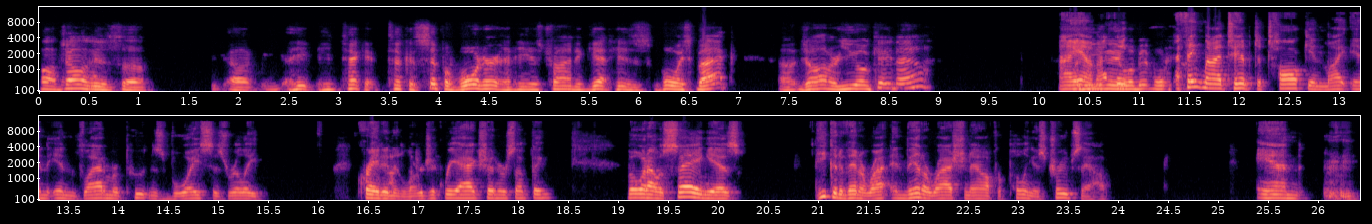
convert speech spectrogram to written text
Well, John is uh, uh, he he took it took a sip of water and he is trying to get his voice back. Uh, John, are you okay now? I am. I think, I think my attempt to talk in my in in Vladimir Putin's voice is really create an allergic reaction or something. But what I was saying is he could invent a, invent a rationale for pulling his troops out and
